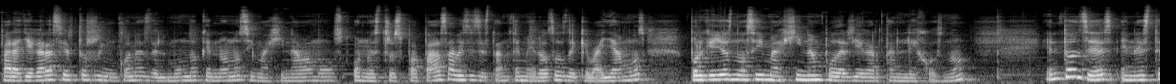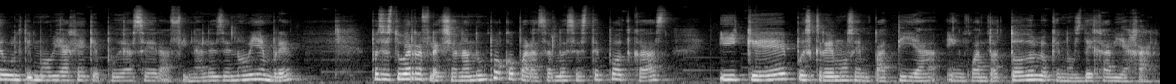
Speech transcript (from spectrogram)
para llegar a ciertos rincones del mundo que no nos imaginábamos o nuestros papás a veces están temerosos de que vayamos porque ellos no se imaginan poder llegar tan lejos, ¿no? Entonces, en este último viaje que pude hacer a finales de noviembre, pues estuve reflexionando un poco para hacerles este podcast y que pues creemos empatía en cuanto a todo lo que nos deja viajar.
